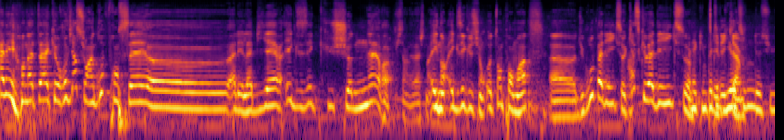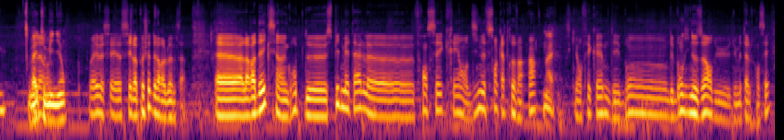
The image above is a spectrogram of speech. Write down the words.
Allez, on attaque. On revient sur un groupe français. euh, Allez, la bière Executioner. Putain, la vache. Non, et non, Exécution, autant pour moi. Euh, du groupe ADX. Qu'est-ce que ADX Avec une petite Eric guillotine dessus. Ouais, tout Alors. mignon. Ouais, bah, c'est la pochette de leur album, ça. Euh, alors, ADX, c'est un groupe de speed metal euh, français créé en 1981. Ouais. Ce qui ont fait quand même des bons, des bons dinosaures du, du métal français.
